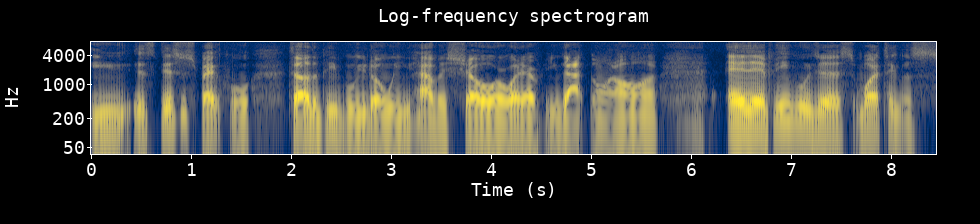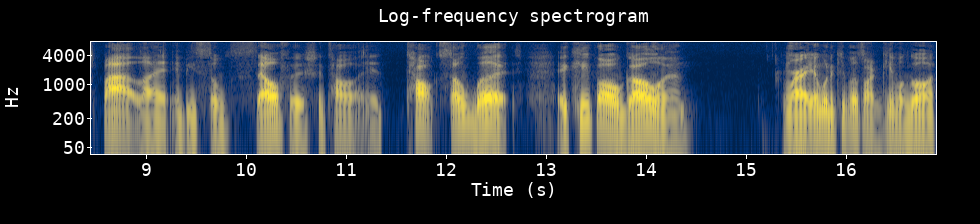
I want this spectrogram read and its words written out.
you, it's disrespectful to other people. You know, when you have a show or whatever you got going on, and then people just want to take the spotlight and be so selfish and talk and talk so much and keep on going, right? And want to keep on talking, keep on going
